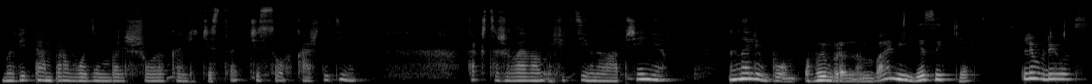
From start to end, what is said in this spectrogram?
Мы ведь там проводим большое количество часов каждый день. Так что желаю вам эффективного общения на любом выбранном вами языке. Люблю вас.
